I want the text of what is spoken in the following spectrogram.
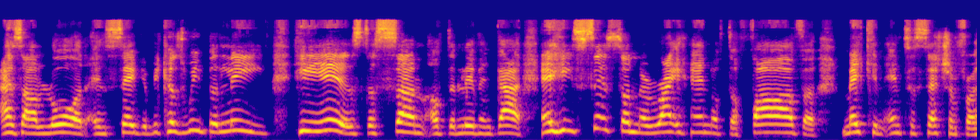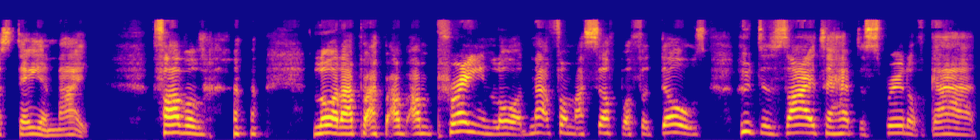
as our Lord and Savior, because we believe He is the Son of the living God and He sits on the right hand of the Father, making intercession for us day and night. Father, Lord, I, I, am praying, Lord, not for myself, but for those who desire to have the Spirit of God,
